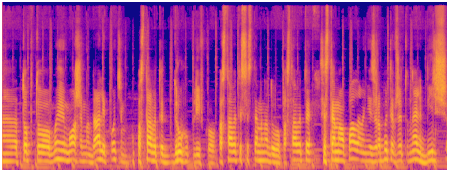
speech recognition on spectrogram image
Е, Тобто ми можемо далі потім поставити другу плівку, поставити систему надуву, поставити систему опалення і зробити вже тунель більш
